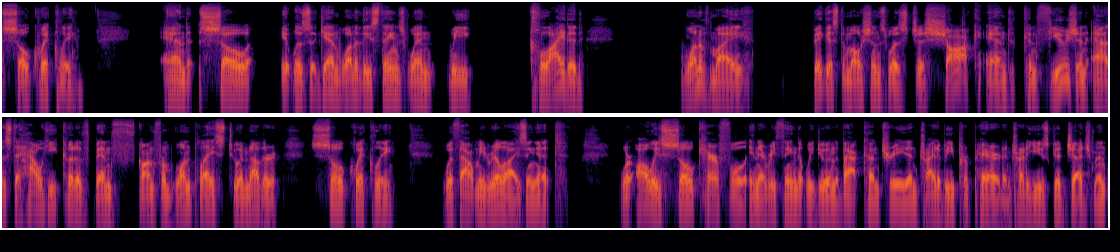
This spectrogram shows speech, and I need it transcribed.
so quickly. And so it was again one of these things when we collided. One of my biggest emotions was just shock and confusion as to how he could have been gone from one place to another so quickly without me realizing it. We're always so careful in everything that we do in the backcountry and try to be prepared and try to use good judgment.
